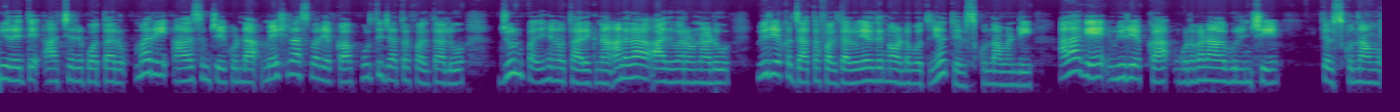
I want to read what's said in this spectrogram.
మీరైతే ఆశ్చర్యపోతారు. మరి ఆలస్యం చేయకుండా మేషరాశి వారి యొక్క పూర్తి జాతక ఫలితాలు జూన్ పదిహేనవ తారీఖున అనగా ఆదివారం నాడు వీరి యొక్క జాతక ఫలితాలు ఏ విధంగా ఉండబోతున్నాయో తెలుసుకుందామండి. అలాగే వీరి యొక్క గుణగణాల గురించి తెలుసుకుందాము.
